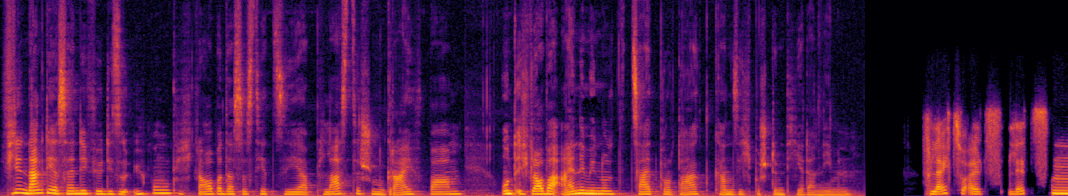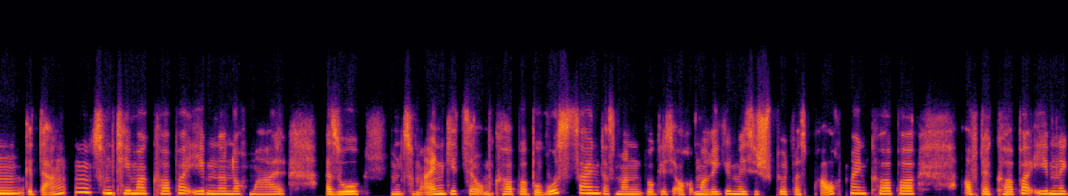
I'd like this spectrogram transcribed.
Vielen Dank dir, Sandy, für diese Übung. Ich glaube, das ist jetzt sehr plastisch und greifbar. Und ich glaube, eine Minute Zeit pro Tag kann sich bestimmt jeder nehmen. Vielleicht so als letzten Gedanken zum Thema Körperebene nochmal. Also hm, zum einen geht es ja um Körperbewusstsein, dass man wirklich auch immer regelmäßig spürt, was braucht mein Körper. Auf der Körperebene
